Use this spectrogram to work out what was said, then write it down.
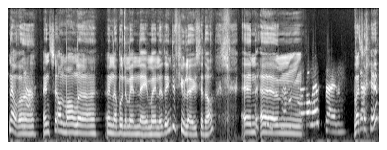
Nou, uh, ja. en ze allemaal uh, een abonnement nemen en het interview lezen dan. En, um, dat zou wel leuk zijn. Wat zeg je?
